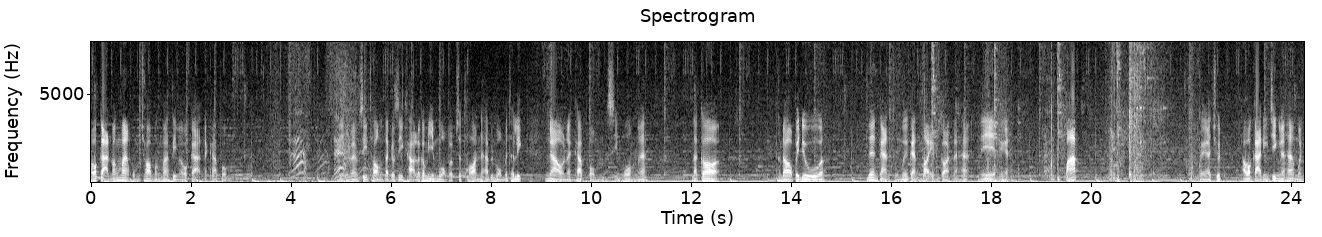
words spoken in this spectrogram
อวกาศมากๆ ผมชอบมากๆธีมอวกาศนะครับผมนี่เห็นไหมสีทองตัดกับสีขาวแล้วก็มีหมวกแบบสะท้อนนะครับเป็นหมวกเมทัลลิกเงานะครับ ผมสีม่วงนะแล้วก็ เราไปดูเรื่องการถุงมือการต่อยกันก่อนนะฮะ นี่เป็นไงปั๊บเป็นไงชุดอวกาศจริงๆนะฮะ เหมือน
